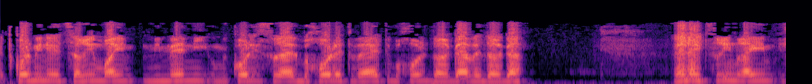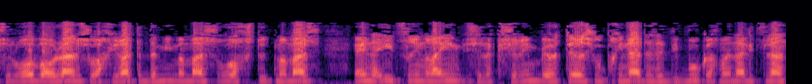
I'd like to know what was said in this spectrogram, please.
את כל מיני יצרים רעים ממני ומכל ישראל בכל עת ועת ובכל דרגה ודרגה. הן היצרים רעים של רוב העולם שהוא עכירת הדמים ממש, רוח שטות ממש, הן היצרים רעים של הכשרים ביותר שהוא בחינת איזה דיבוק רחמנא ליצלן.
